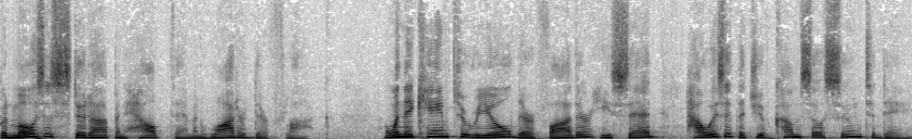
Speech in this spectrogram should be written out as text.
But Moses stood up and helped them and watered their flock. And when they came to Reuel their father, he said, How is it that you have come so soon today?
